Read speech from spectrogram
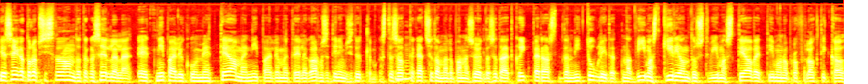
ja seega tuleb siis seda taandada ka sellele, et nii palju, kui me teame, nii palju me teile ka armsad inimesed ütleme, kas te saate mm -hmm. kätt südamele pannes öelda seda, et kõik perearstid on nii tublid, et nad viimast kirjandust, viimast teavet immunoprofülaktika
